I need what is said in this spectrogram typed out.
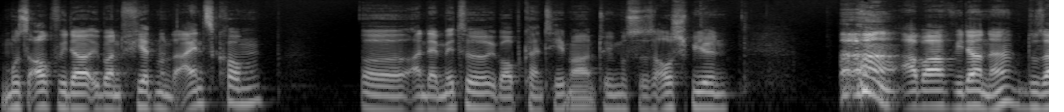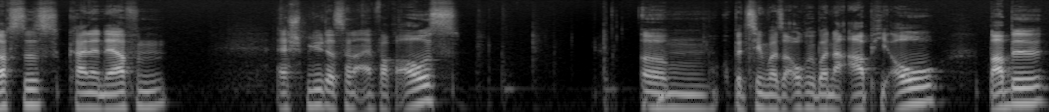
Muss auch wieder über einen vierten und eins kommen. Äh, an der Mitte, überhaupt kein Thema. Natürlich musst du es ausspielen. Aber wieder, ne? Du sagst es, keine Nerven. Er spielt das dann einfach aus. Ähm, beziehungsweise auch über eine RPO-Bubble.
